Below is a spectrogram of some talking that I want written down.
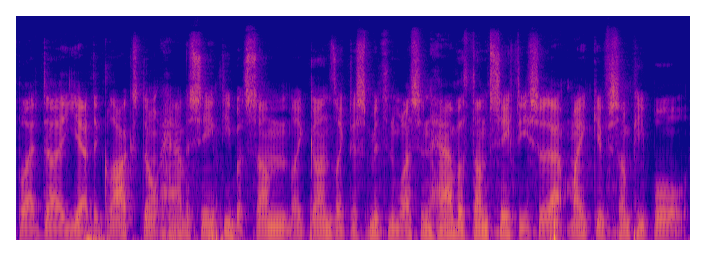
But uh, yeah, the Glocks don't have a safety, but some like guns like the Smith and Wesson have a thumb safety, so that might give some people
